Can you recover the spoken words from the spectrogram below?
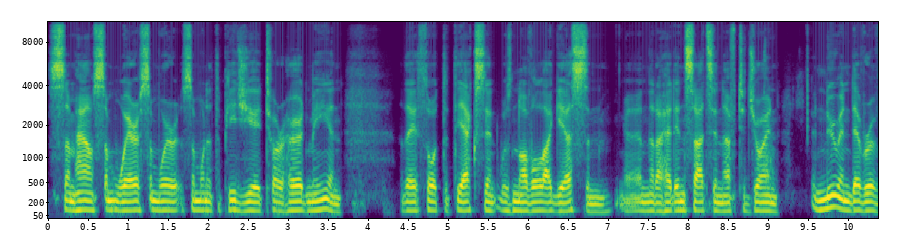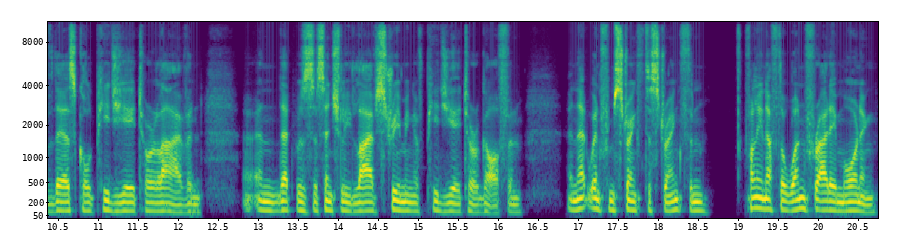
somehow, somewhere, somewhere, someone at the PGA Tour heard me, and they thought that the accent was novel, I guess, and and that I had insights enough to join a new endeavor of theirs called PGA Tour Live, and and that was essentially live streaming of PGA Tour golf, and and that went from strength to strength. And funnily enough, the one Friday morning,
